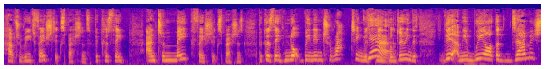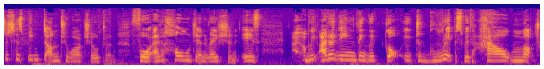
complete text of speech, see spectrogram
how to read facial expressions because they and to make facial expressions because they've not been interacting with Yeah. people doing this. They- I mean, we are the damage that has been done to our children for a whole generation is. I- We, I don't even think we've got to grips with how much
